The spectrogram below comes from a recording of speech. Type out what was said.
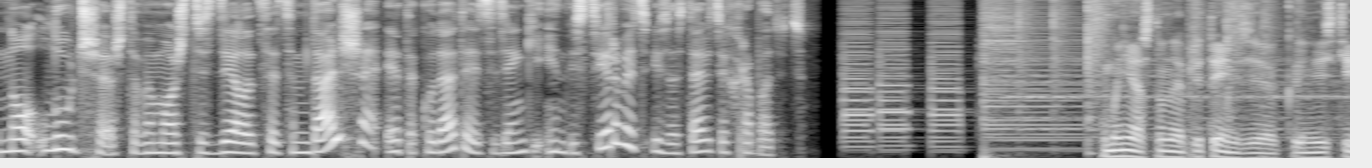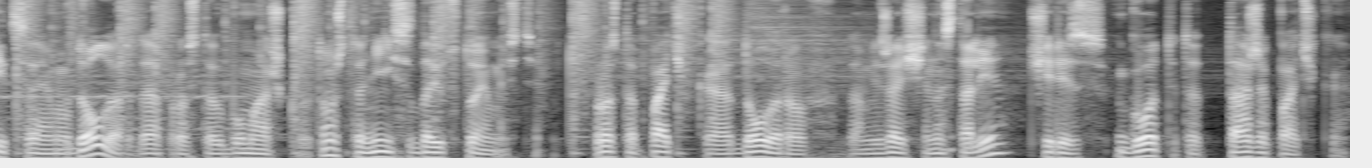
но лучшее, что вы можете сделать с этим дальше, это куда-то эти деньги инвестировать и заставить их работать. У меня основная претензия к инвестициям в доллар, да, просто в бумажку, в том, что они не создают стоимости. Просто пачка долларов, там, лежащая на столе, через год это та же пачка.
